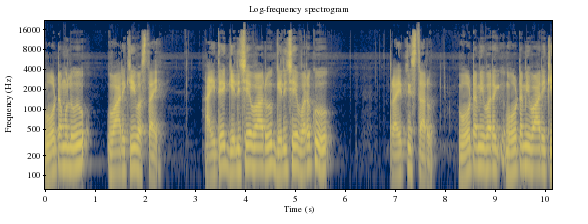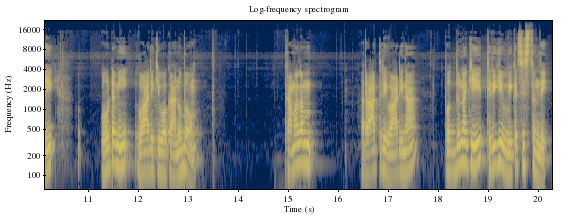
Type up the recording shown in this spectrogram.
ఓటములు వారికి వస్తాయి. అయితే గెలిచేవారు గెలిచే వరకు ప్రయత్నిస్తారు. ఓటమి వర ఓటమి వారికి ఓటమి వారికి ఒక అనుభవం. కమలం రాత్రి వాడినా పొద్దునకి తిరిగి వికసిస్తుంది.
